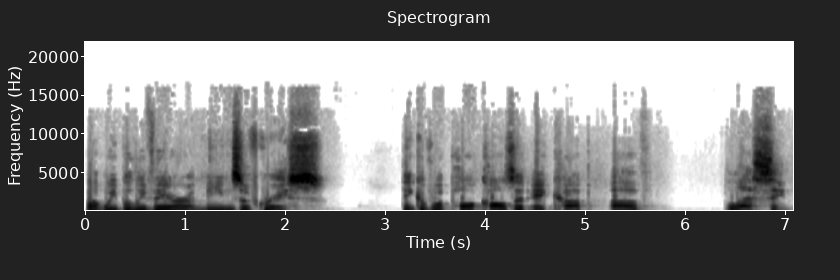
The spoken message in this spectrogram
but we believe they are a means of grace. Think of what Paul calls it a cup of blessing.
